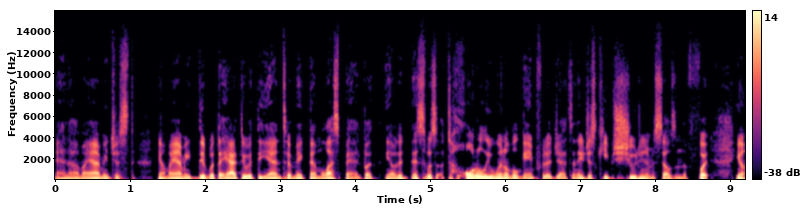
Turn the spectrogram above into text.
and uh, Miami just, you know, Miami did what they had to at the end to make them less bad. But you know, th- this was a totally winnable game for the Jets, and they just keep shooting themselves in the foot. You know,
